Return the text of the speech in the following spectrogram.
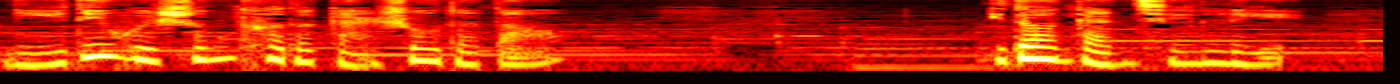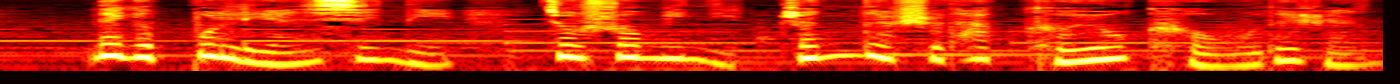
你一定会深刻的感受得到。一段感情里，那个不联系你就说明你真的是他可有可无的人。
